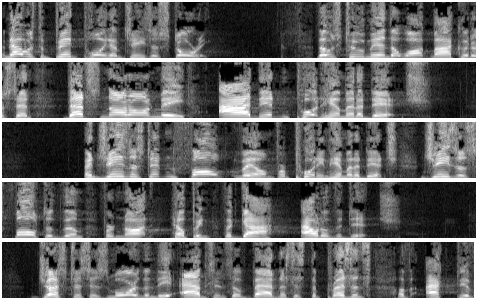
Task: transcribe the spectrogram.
And that was the big point of Jesus' story. Those two men that walked by could have said, That's not on me. I didn't put him in a ditch. And Jesus didn't fault them for putting him in a ditch. Jesus faulted them for not helping the guy out of the ditch. Justice is more than the absence of badness, it's the presence of active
